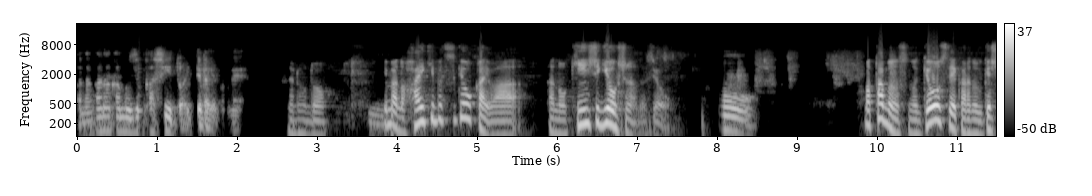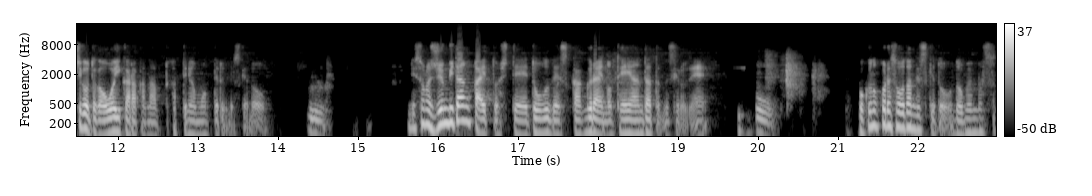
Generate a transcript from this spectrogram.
なかなか難しいとは言ってたけどね。なるほど。うん、今の廃棄物業界は、あの、禁止業種なんですよ。うんまあ多分その行政からの受け仕事が多いからかなと勝手に思ってるんですけど、うん。で、その準備段階としてどうですかぐらいの提案だったんですけどね。うん。僕のこれ相談ですけど、どう思います？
